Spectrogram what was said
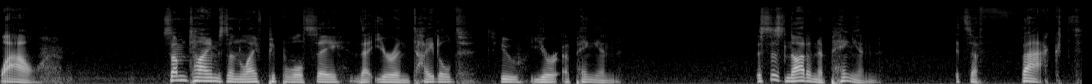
Wow. Sometimes in life people will say that you're entitled to your opinion. This is not an opinion. It's a fact.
